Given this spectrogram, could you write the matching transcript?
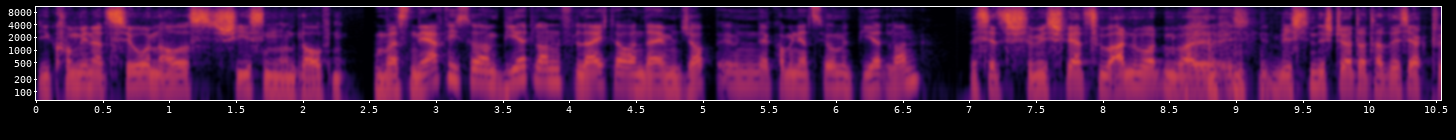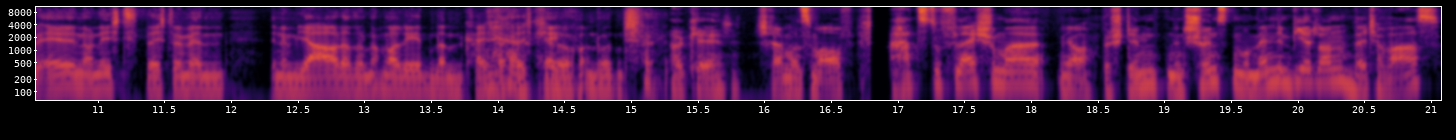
Die Kombination aus Schießen und Laufen. Und was nervt dich so am Biathlon, vielleicht auch an deinem Job in der Kombination mit Biathlon? Ist jetzt für mich schwer zu beantworten, weil ich, mich stört da tatsächlich aktuell noch nichts. Vielleicht, wenn wir in, in einem Jahr oder so nochmal reden, dann kann ich da vielleicht okay. gerne darauf antworten. Okay, schreiben wir uns mal auf. Hattest du vielleicht schon mal, ja, bestimmt einen schönsten Moment im Biathlon? Welcher war es?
